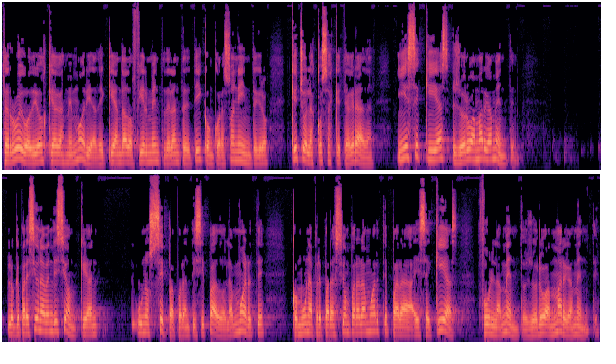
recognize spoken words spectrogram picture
Te ruego, Dios, que hagas memoria de que he andado fielmente delante de ti con corazón íntegro, que he hecho las cosas que te agradan. Y Ezequías lloró amargamente lo que parecía una bendición, que uno sepa por anticipado la muerte como una preparación para la muerte, para Ezequías fue un lamento, lloró amargamente.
